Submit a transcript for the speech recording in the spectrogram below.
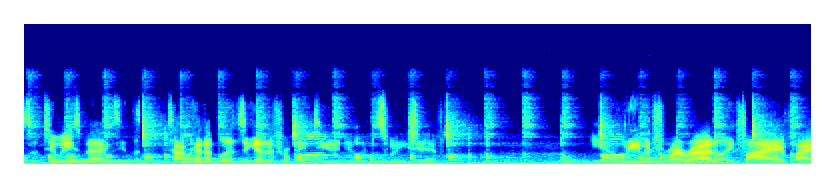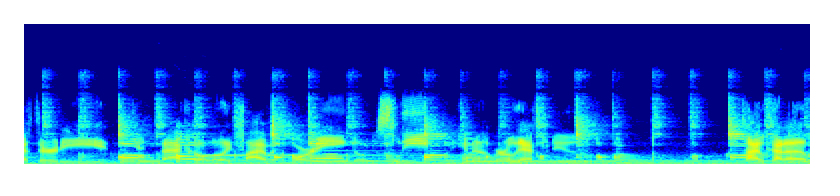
so two weeks back. See, the time kind of blends together for me too, doing swing shift. You know, leaving for my ride at like five, five thirty, and getting back home at like five in the morning, going to sleep, waking up early afternoon time kind of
